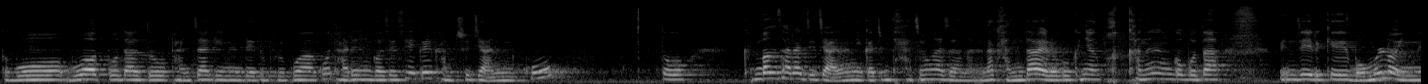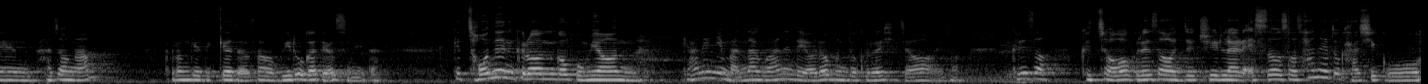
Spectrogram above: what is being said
그 뭐, 무엇보다도 반짝이는데도 불구하고 다른 것의 색을 감추지 않고 또 금방 사라지지 않으니까 좀 다정하잖아요. 나 간다 이러고 그냥 확 가는 것보다 왠지 이렇게 머물러 있는 다정함 그런 게 느껴져서 위로가 되었습니다. 저는 그런 거 보면 하느님 만나고 하는데 여러분도 그러시죠. 그래서 그래서 그쵸. 그래서 이제 주일날 애써서 산에도 가시고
